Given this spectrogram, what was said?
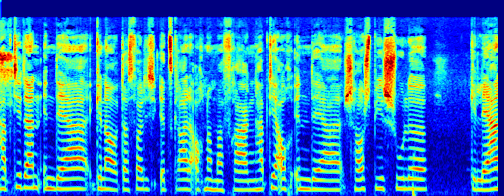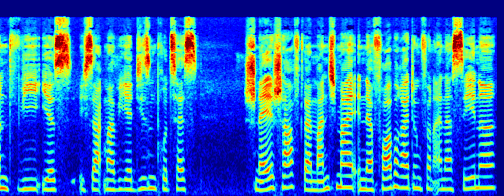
Habt ihr dann in der, genau, das wollte ich jetzt gerade auch nochmal fragen, habt ihr auch in der Schauspielschule gelernt, wie ihr es, ich sag mal, wie ihr diesen Prozess schnell schafft? Weil manchmal in der Vorbereitung von einer Szene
